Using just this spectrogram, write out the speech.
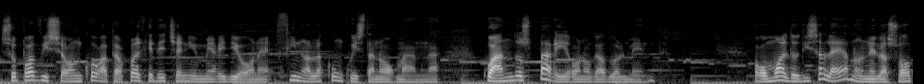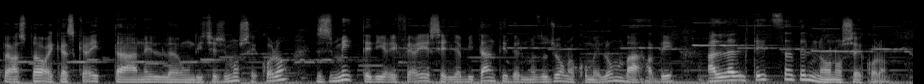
sopravvissero ancora per qualche decennio in meridione, fino alla conquista normanna, quando sparirono gradualmente. Romualdo di Salerno, nella sua opera storica scritta nel XI secolo, smette di riferirsi agli abitanti del Mezzogiorno come Lombardi all'altezza del IX secolo.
